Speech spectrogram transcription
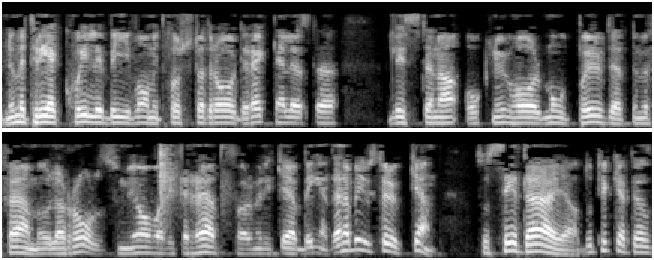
Nummer tre, Quilleby, var mitt första drag direkt när jag läste listorna. Och nu har motbudet, nummer fem, Ulla Roll, som jag var lite rädd för med Rick Ebbinge. Den har blivit struken. Så se där ja. Då tycker jag att jag,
